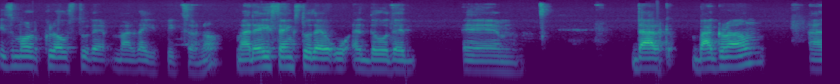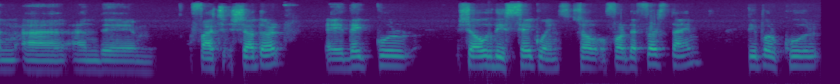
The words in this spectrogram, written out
is more close to the Marey picture, no? Marey, thanks to the, to the um, dark background and, uh, and the fast shutter, uh, they could show this sequence. So for the first time, people could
